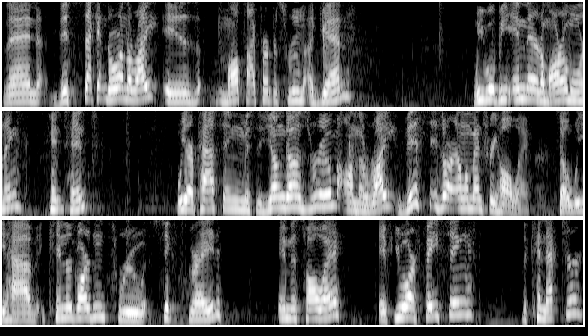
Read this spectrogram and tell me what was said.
Then this second door on the right is multi purpose room again. We will be in there tomorrow morning. Hint, hint. We are passing Mrs. Youngdon's room on the right. This is our elementary hallway. So we have kindergarten through sixth grade in this hallway. If you are facing the connector,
